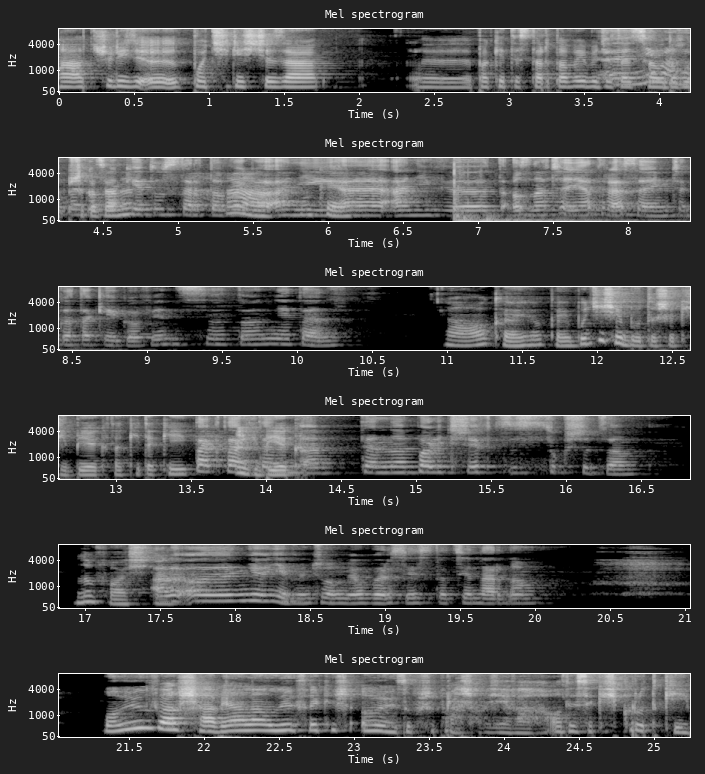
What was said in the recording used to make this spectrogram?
A, czyli płaciliście za y, pakiety startowe i będzie ten nie cały dochód przekazany? pakietu startowego, A, ani, e, ani w, oznaczenia trasy, ani niczego takiego, więc to nie ten. A, okej, okej. Bo dzisiaj był też jakiś bieg, taki, taki Tak, tak, ich ten, bieg. ten policz się z cukrzycą. No właśnie. Ale e, nie, nie wiem, czy on miał wersję stacjonarną. On jest w Warszawie, ale on jest jakiś... O Jezu, przepraszam, ziewa. On jest jakiś krótki.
